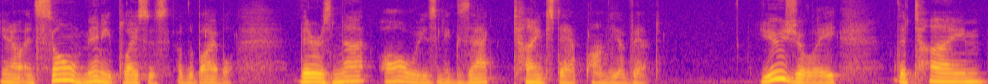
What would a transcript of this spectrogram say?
you know, in so many places of the Bible, there is not always an exact timestamp on the event. Usually, the time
